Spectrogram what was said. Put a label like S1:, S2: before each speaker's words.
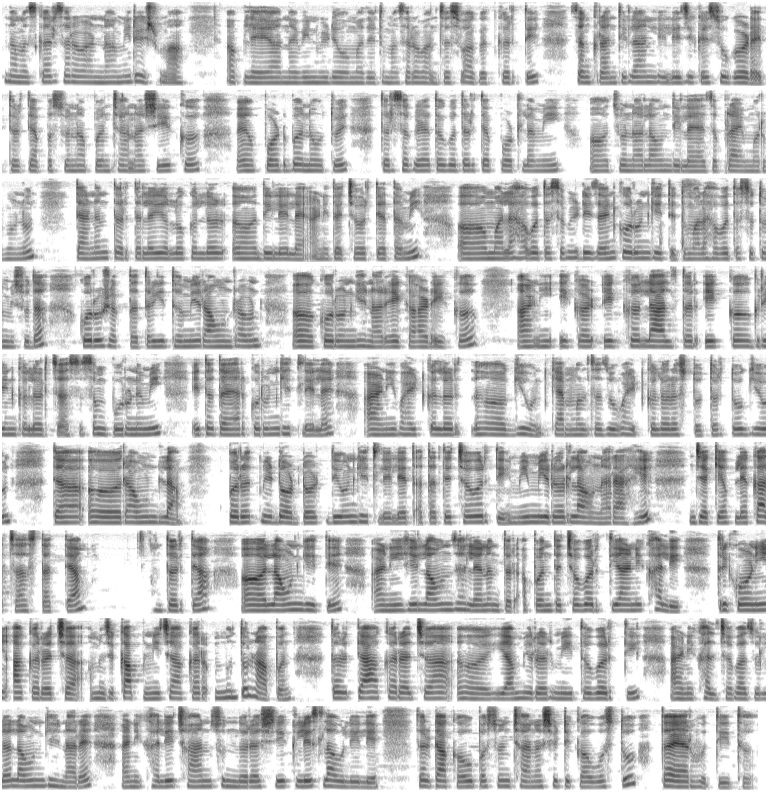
S1: नमस्कार सर्वांना मी रेश्मा. आपल्या या नवीन व्हिडिओमध्ये तुम्हा सर्वांचं स्वागत करते. संक्रांतीला आणलेले जे काही सुगड आहेत तर त्यापासून आपण छान अशी एक पॉट बनवतो आहे तर सगळ्यात अगोदर त्या पॉटला मी चुना लावून दिला आहे ॲज अ प्रायमर म्हणून. त्यानंतर त्याला येलो कलर दिलेला आहे आणि त्याच्यावरती आता मी मला हवं तसं मी डिझाईन करून घेते. तुम्हाला हवं तसं तुम्हीसुद्धा करू शकता. तर इथं मी राऊंड राऊंड करून घेणार. एक आड एक आणि एक एक लाल तर एक ग्रीन कलरचं असं संपूर्ण मी इथं तयार करून घेतलेलं आहे. आणि व्हाईट कलर घेऊन कॅमलचा जो व्हाईट कलर असतो तर तो घेऊन त्या राऊंडला परत मी डॉट डॉट देऊन घेतलेले आहेत. आता त्याच्यावरती मी मिरर लावणार आहे ज्या की आपल्या काचा असतात त्या. तर त्या लावून घेते आणि हे लावून झाल्यानंतर आपण त्याच्यावरती आणि खाली त्रिकोणी आकाराच्या म्हणजे कापणीच्या आकार म्हणतो ना आपण तर त्या आकाराच्या या मिरर मी इथं वरती आणि खालच्या बाजूला लावून घेणार आहे आणि खाली छान सुंदर अशी एक लेस लावलेली आहे. तर टाकाऊपासून छान अशी टिकाऊ वस्तू तयार होती इथं.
